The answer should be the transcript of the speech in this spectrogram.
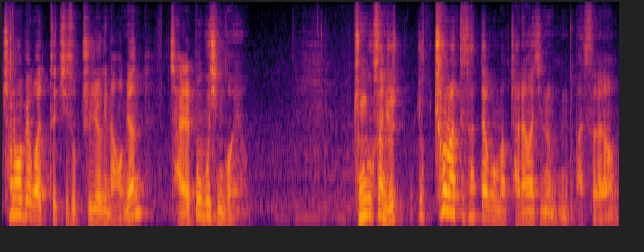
1500W 지속 출력이 나오면 잘 뽑으신 거예요. 중국산 6, 6000W 샀다고 막 자랑하시는 분도 봤어요.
